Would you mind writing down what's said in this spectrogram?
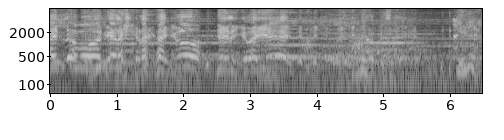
എന്റെ മോൻ കിടക്കണ അയ്യോ എനിക്ക് വയ്യേ എനിക്ക്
